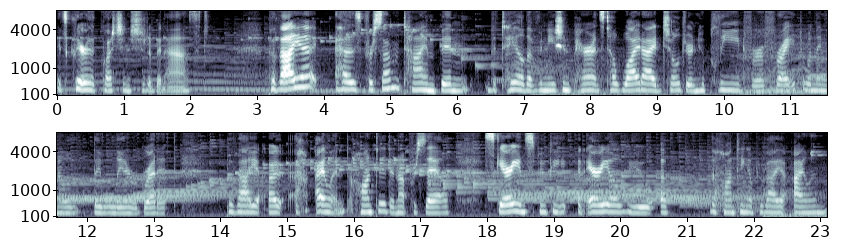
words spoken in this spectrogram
it's clear the question should have been asked. Pavalia has for some time been the tale that Venetian parents tell wide eyed children who plead for a fright when they know they will later regret it. Pavalia uh, Island, haunted and up for sale. Scary and spooky, an aerial view of the haunting of Poveglia Island.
